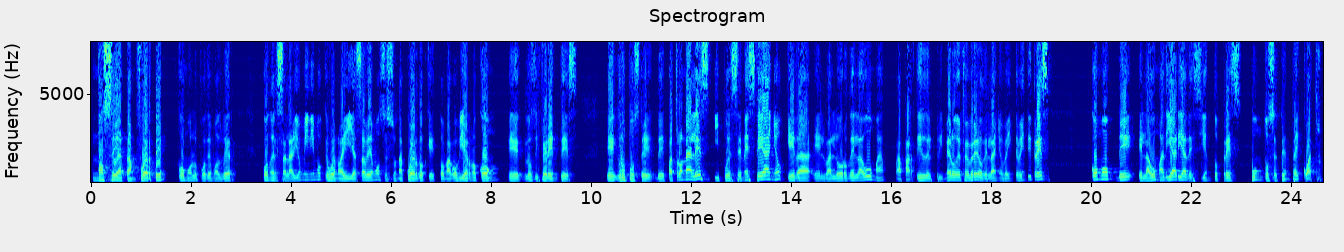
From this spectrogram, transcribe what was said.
no sea tan fuerte como lo podemos ver con el salario mínimo, que bueno, ahí ya sabemos, es un acuerdo que toma gobierno con eh, los diferentes eh, grupos de, de, patronales y pues en este año queda el valor de la UMA a partir del primero de febrero del año 2023 como de la UMA diaria de 103.74.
